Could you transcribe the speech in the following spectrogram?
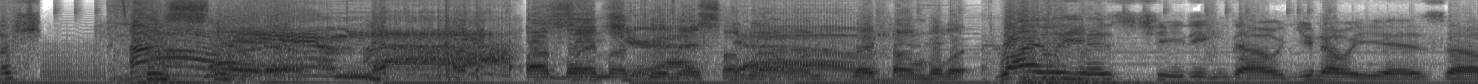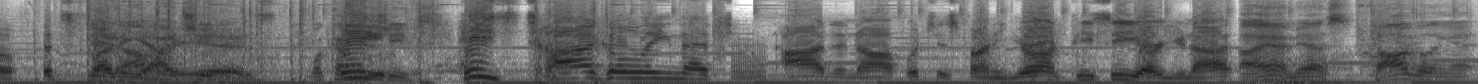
Oh, ah! I am now! I blame my teammates on that one. They fumbled it. Riley is cheating though. You know he is though. It's funny how how, he cheating? is. What kind of He- cheats? He's toggling that shit on and off, which is funny. You're on PC, are you not? I am, yes. Toggling it.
